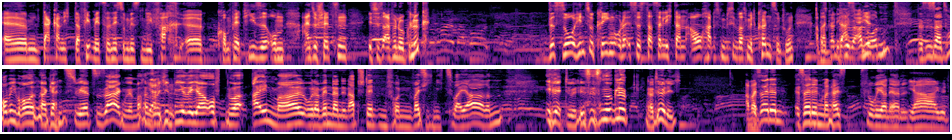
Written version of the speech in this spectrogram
Ähm, da kann ich, da fehlt mir jetzt nicht so ein bisschen die Fachkompertise, um einzuschätzen, ist es einfach nur Glück, das so hinzukriegen oder ist es tatsächlich dann auch, hat es ein bisschen was mit Können zu tun? Aber Das kann ich Bier- beantworten. Das ist als Hobbybrauer immer ganz schwer zu sagen. Wir machen solche Biere ja oft nur einmal oder wenn dann in Abständen von, weiß ich nicht, zwei Jahren. Eventuell ist es nur Glück, natürlich. Aber es, sei denn, es sei denn, man heißt Florian Erdl. Ja, gut.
